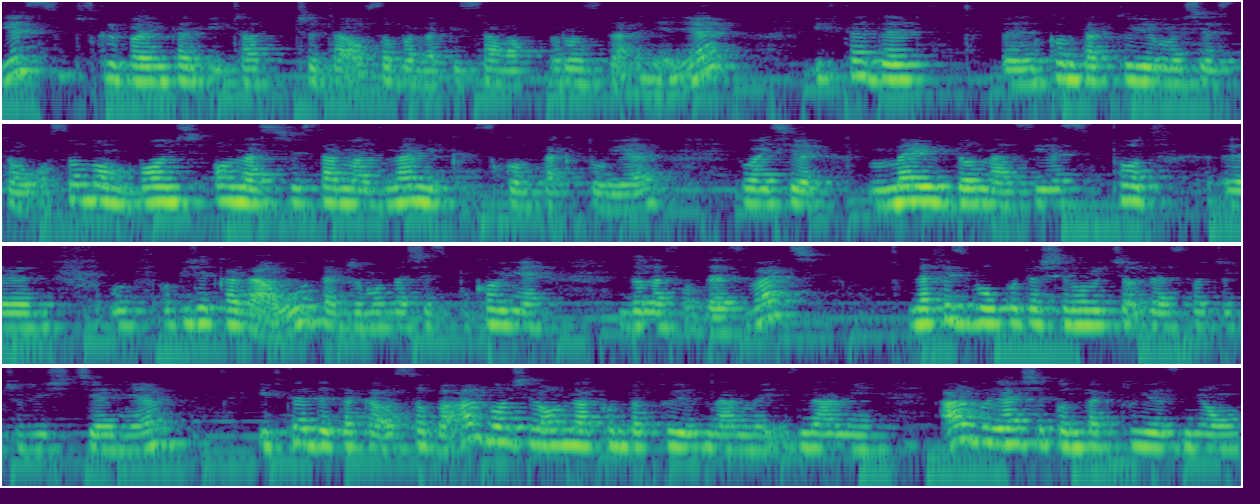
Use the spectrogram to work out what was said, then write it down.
jest subskrybentem i czy ta osoba napisała rozdanie, nie? I wtedy y, kontaktujemy się z tą osobą, bądź ona się sama z nami skontaktuje. Słuchajcie, mail do nas jest pod, y, w, w opisie kanału, także można się spokojnie do nas odezwać. Na Facebooku też się możecie odezwać oczywiście, nie? I wtedy taka osoba albo się ona kontaktuje z nami, z nami albo ja się kontaktuję z nią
